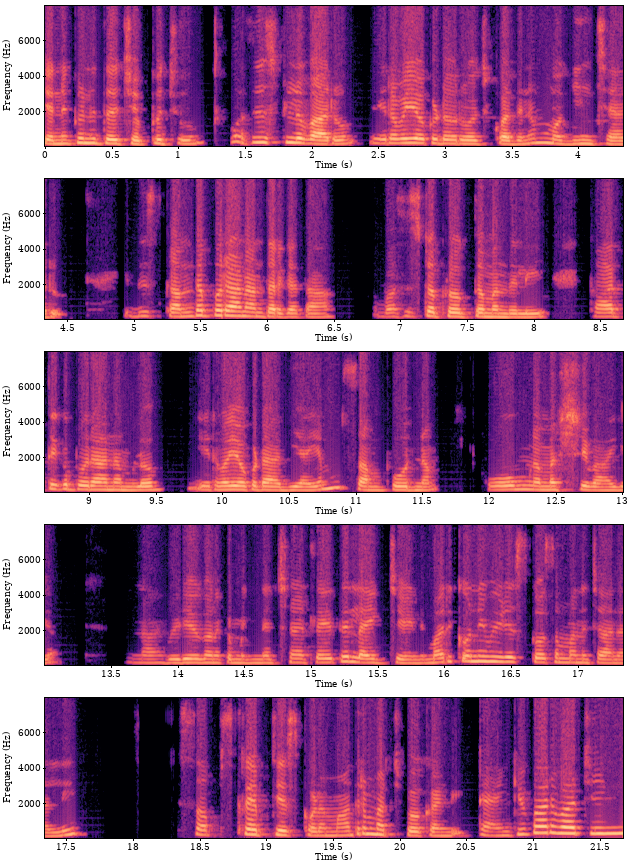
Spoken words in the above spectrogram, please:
జనకునితో చెప్పుచు వశిష్ఠులు వారు ఇరవై ఒకటో రోజు కథనం ముగించారు. ఇది స్కంద పురాణ అంతర్గత వశిష్ఠ ప్రోక్త మందలి కార్తీక పురాణంలో ఇరవై ఒకటో అధ్యాయం సంపూర్ణం. ఓం నమ శివాయ. నా వీడియో కనుక మీకు నచ్చినట్లయితే లైక్ చేయండి. మరికొన్ని వీడియోస్ కోసం మన ఛానల్ని సబ్స్క్రైబ్ చేసుకోవడం మాత్రం మర్చిపోకండి. Thank you for watching.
